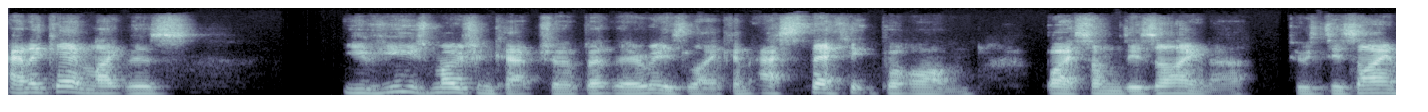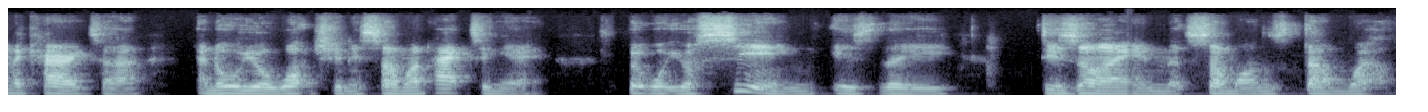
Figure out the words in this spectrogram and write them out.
And again, like there's you've used motion capture, but there is like an aesthetic put on by some designer who's designed the character, and all you're watching is someone acting it. But what you're seeing is the design that someone's done well.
